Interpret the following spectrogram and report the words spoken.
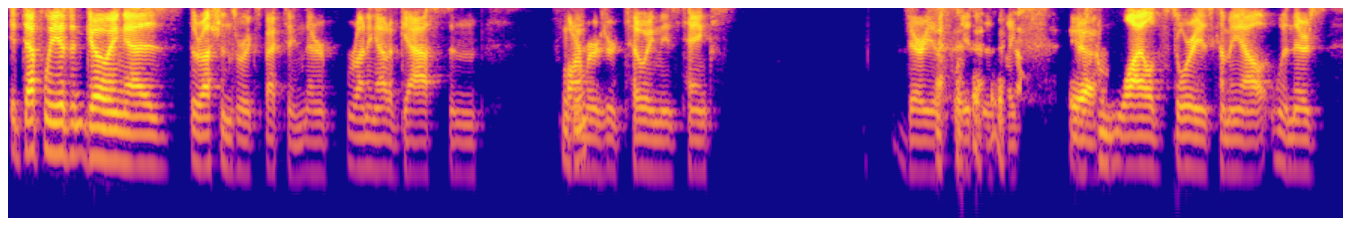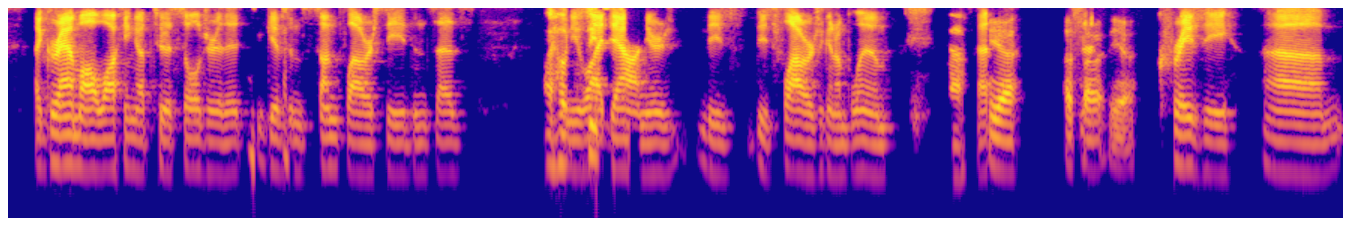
it definitely isn't going as the Russians were expecting. They're running out of gas and. Farmers mm-hmm. are towing these tanks various places. like yeah. there's some wild stories coming out when there's a grandma walking up to a soldier that gives him sunflower seeds and says, "I hope when you lie down, you're these these flowers are going to bloom." Yeah, that's, yeah, I saw it. Yeah, crazy. Um,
